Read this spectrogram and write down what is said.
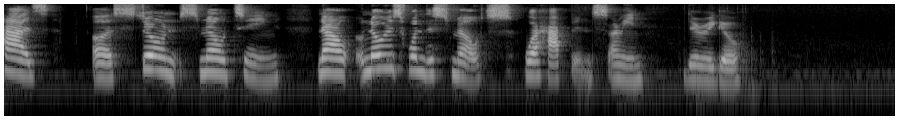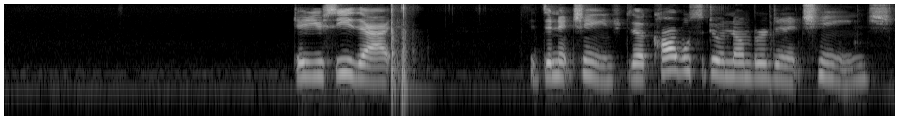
has a stone smelting. Now notice when this smelts what happens. I mean there we go. Did you see that? It didn't change. The cobblestone number didn't change.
